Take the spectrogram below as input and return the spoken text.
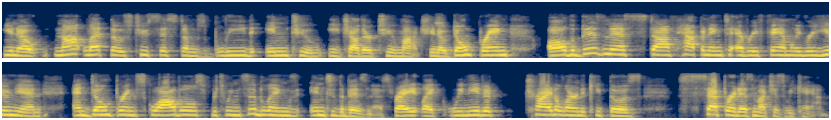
you know not let those two systems bleed into each other too much you know don't bring all the business stuff happening to every family reunion and don't bring squabbles between siblings into the business, right? Like we need to try to learn to keep those separate as much as we can.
